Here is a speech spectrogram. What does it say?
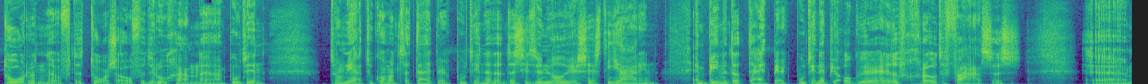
toren of de toors overdroeg aan, aan Poetin. Toen, ja, toen kwam het tijdperk Poetin. Daar zitten we nu alweer 16 jaar in. En binnen dat tijdperk Poetin heb je ook weer hele grote fases. Ehm,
